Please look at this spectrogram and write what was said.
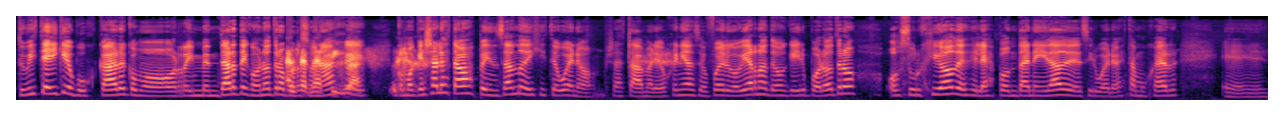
tuviste ahí que buscar como reinventarte con otro personaje, como que ya lo estabas pensando y dijiste, bueno, ya está, María Eugenia se fue del gobierno, tengo que ir por otro, o surgió desde la espontaneidad de decir, bueno, esta mujer, eh,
